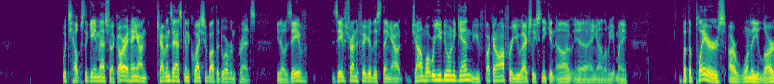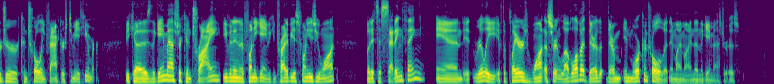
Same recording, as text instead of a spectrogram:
Which helps the game master. Like, all right, hang on. Kevin's asking a question about the dwarven prince. You know, Zave, Zave's trying to figure this thing out. John, what were you doing again? you fucking off? Or are you actually sneaking? Uh, yeah, hang on. Let me get my but the players are one of the larger controlling factors to me at humor because the game master can try even in a funny game you can try to be as funny as you want but it's a setting thing and it really if the players want a certain level of it they're they're in more control of it in my mind than the game master is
